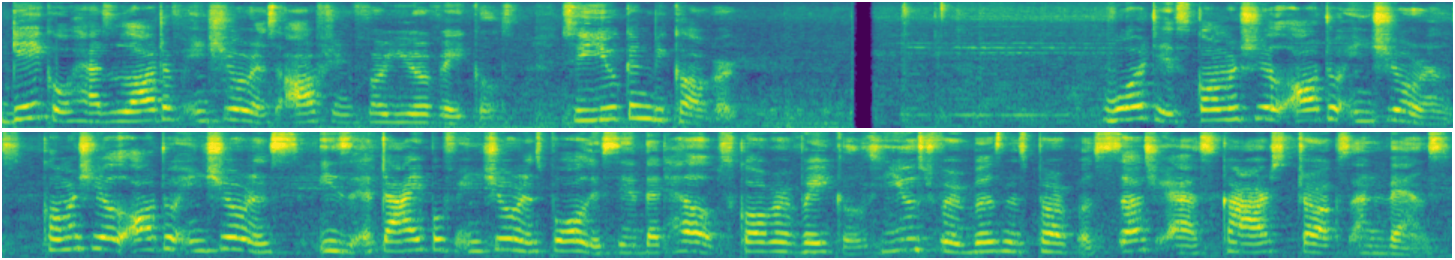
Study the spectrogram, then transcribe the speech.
Geico has a lot of insurance options for your vehicles, so you can be covered. What is commercial auto insurance? Commercial auto insurance is a type of insurance policy that helps cover vehicles used for business purpose such as cars, trucks and vans.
